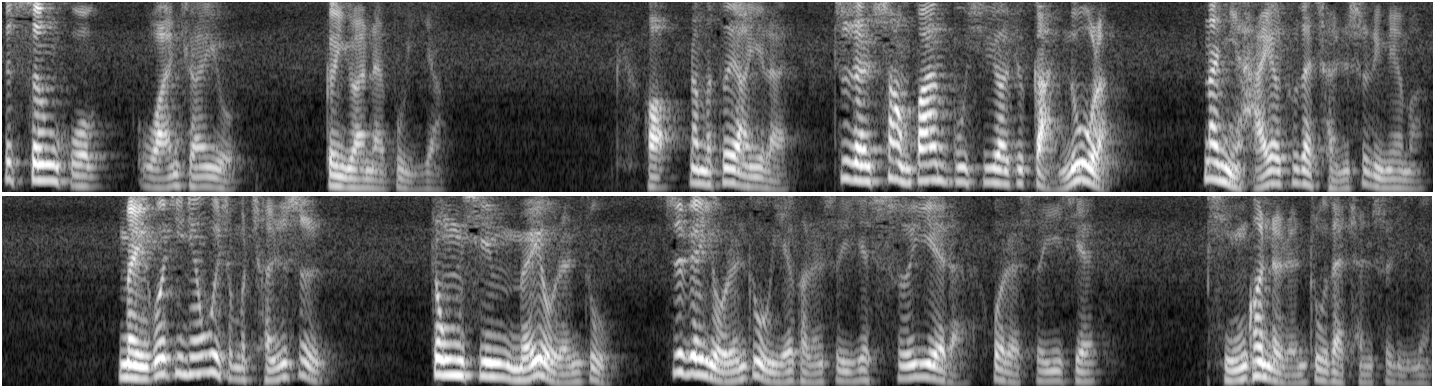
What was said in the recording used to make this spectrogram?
那生活完全有跟原来不一样。好，那么这样一来，自然上班不需要去赶路了，那你还要住在城市里面吗？美国今天为什么城市中心没有人住？这边有人住，也可能是一些失业的或者是一些贫困的人住在城市里面。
